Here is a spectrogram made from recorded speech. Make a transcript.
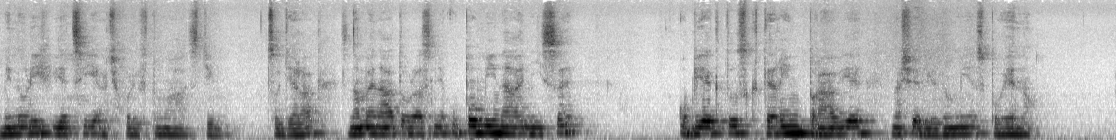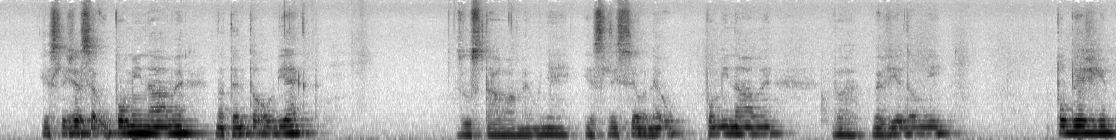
minulých věcí, ačkoliv to má s tím co dělat. Znamená to vlastně upomínání se objektu, s kterým právě naše vědomí je spojeno. Jestliže se upomínáme na tento objekt, zůstáváme u něj. Jestli si ho neupomínáme ve vědomí, poběží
